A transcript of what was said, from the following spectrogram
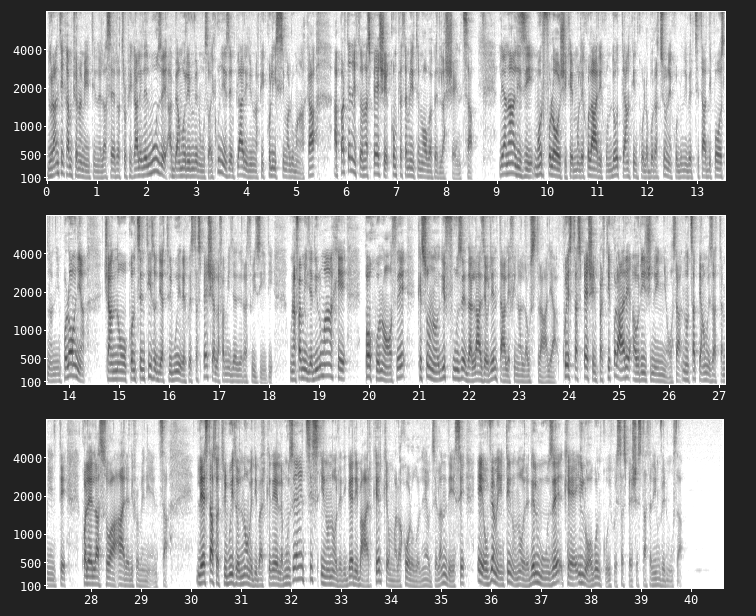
Durante i campionamenti nella serra tropicale del Muse abbiamo rinvenuto alcuni esemplari di una piccolissima lumaca appartenente a una specie completamente nuova per la scienza. Le analisi morfologiche e molecolari condotte anche in collaborazione con l'Università di Poznan in Polonia ci hanno consentito di attribuire questa specie alla famiglia dei ratuisidi, una famiglia di lumache poco note che sono diffuse dall'Asia orientale fino all'Australia. Questa specie in particolare ha origine ignota, non sappiamo esattamente qual è la sua area di provenienza. Le è stato attribuito il nome di Barkerella musensis in onore di Gary Barker, che è un malacologo neozelandese, e ovviamente in onore del Muse, che è il luogo in cui questa specie è stata rinvenuta.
